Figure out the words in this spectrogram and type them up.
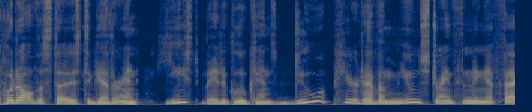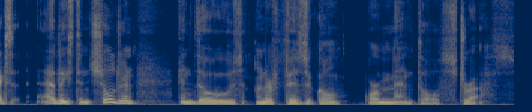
Put all the studies together, and yeast beta-glucans do appear to have immune-strengthening effects, at least in children, and those under physical or mental stress.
